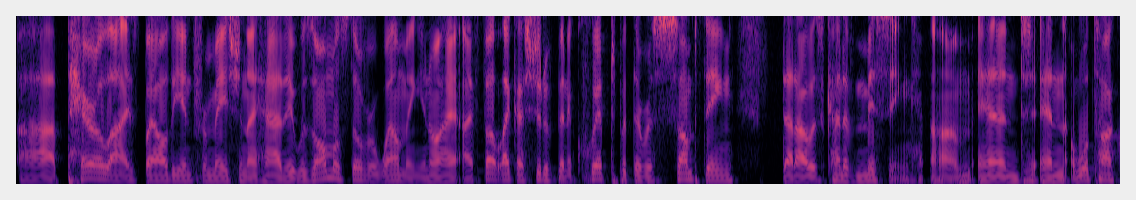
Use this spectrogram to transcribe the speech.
uh, paralyzed by all the information I had. It was almost overwhelming. You know, I, I felt like I should have been equipped, but there was something that I was kind of missing. Um, and and we'll talk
